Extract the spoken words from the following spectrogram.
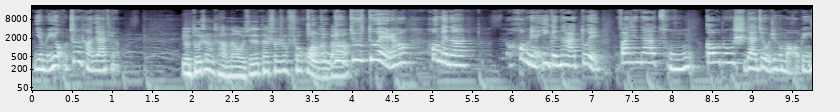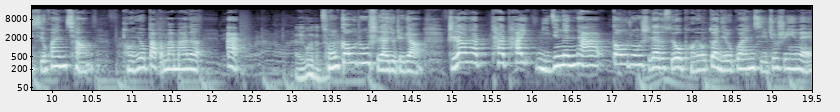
也没有，正常家庭。有多正常呢？我觉得他说说说谎了吧。就就是对，然后后面呢，后面一跟他对，发现他从高中时代就有这个毛病，喜欢抢朋友爸爸妈妈的爱。哎呦我的妈！从高中时代就这个样，直到他他他已经跟他高中时代的所有朋友断绝了关系，就是因为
